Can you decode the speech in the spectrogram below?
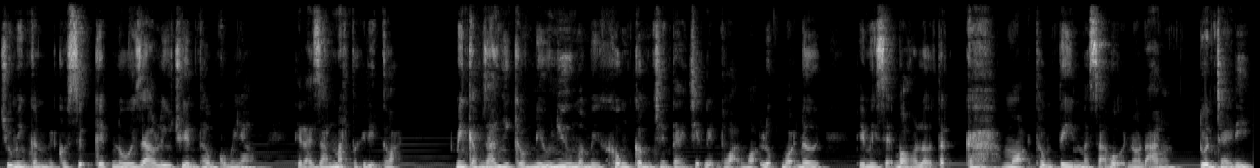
chúng mình cần phải có sự kết nối giao lưu truyền thông cùng với nhau thì lại dán mắt vào cái điện thoại mình cảm giác như kiểu nếu như mà mình không cầm trên tay chiếc điện thoại mọi lúc mọi nơi thì mình sẽ bỏ lỡ tất cả mọi thông tin mà xã hội nó đang tuôn chảy đi.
